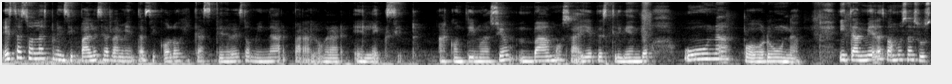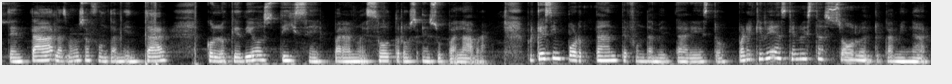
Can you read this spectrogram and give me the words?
Estas son las principales herramientas psicológicas que debes dominar para lograr el éxito. A continuación vamos a ir describiendo una por una. Y también las vamos a sustentar, las vamos a fundamentar con lo que Dios dice para nosotros en su palabra. Porque es importante fundamentar esto, para que veas que no estás solo en tu caminar,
